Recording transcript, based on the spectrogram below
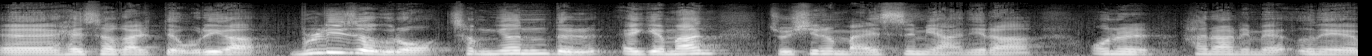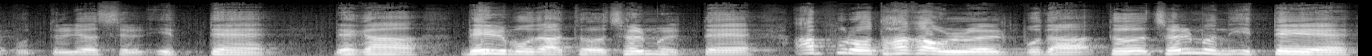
에, 해석할 때 우리가 물리적으로 청년들에게만 주시는 말씀이 아니라 오늘 하나님의 은혜에 붙들렸을 이때 내가 내일보다 더 젊을 때 앞으로 다가올 보다 더 젊은 이때에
